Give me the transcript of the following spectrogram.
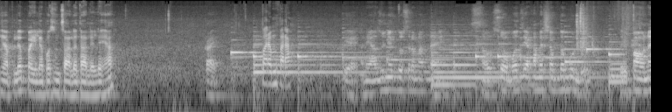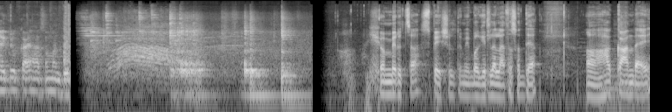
हे आपलं पहिल्यापासून चालत आलेलं ह्या काय? परंपरा. हे आहे. आणि अजून एक दुसरं म्हणणं आहे. सोबत एखादा शब्द बोलले तरी पाहुणा ऐकू काय असं म्हणते. मिरचा स्पेशल तुम्ही बघितलेला आता सध्या. हा कांदा आहे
